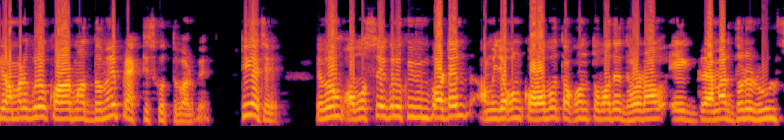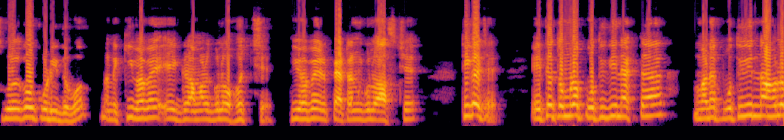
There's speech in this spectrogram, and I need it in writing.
গ্রামারগুলো করার মাধ্যমে প্র্যাকটিস করতে পারবে, ঠিক আছে? এবং অবশ্যই এগুলো খুব ইম্পর্টেন্ট আমি যখন করাবো, তখন তোমাদের ধরে নাও এই গ্রামার ধরে রুলস গুলোকেও করিয়ে দেবো। মানে কীভাবে এই গ্রামারগুলো হচ্ছে, কীভাবে প্যাটার্নগুলো আসছে, ঠিক আছে? এতে তোমরা প্রতিদিন একটা মানে প্রতিদিন না হলে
